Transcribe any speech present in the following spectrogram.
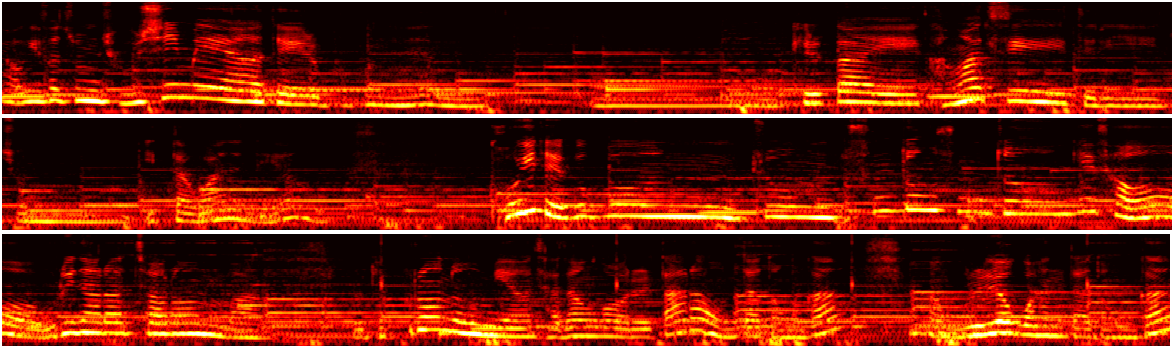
여기서 좀 조심해야 될 부분은 어, 길가에 강아지들이 좀 있다고 하는데요. 거의 대부분 좀 순둥순둥해서 우리나라처럼 막 이렇게 풀어놓으면 자전거를 따라온다던가 막 물려고 한다던가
